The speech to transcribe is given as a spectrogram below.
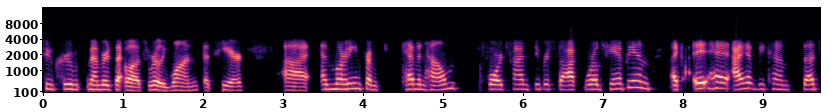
two crew members that well, it's really one that's here, uh, and learning from Kevin Helms, four-time Superstock World Champion. Like it had, I have become such,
